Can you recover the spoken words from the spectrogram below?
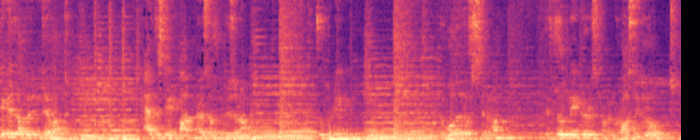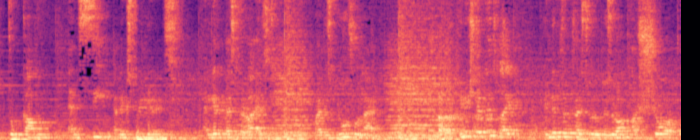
It is our endeavor as the state partners of Mizoram to bring the world of cinema, the filmmakers from across the globe to come and see and experience and get mesmerized by this beautiful land. Initiatives like Indian Film Festival Mizoram are sure to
